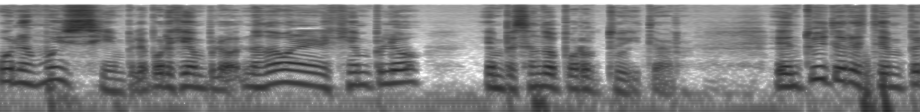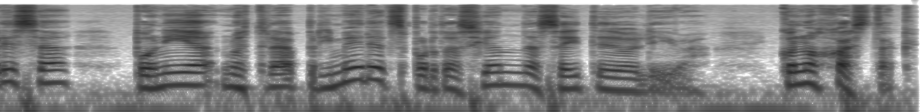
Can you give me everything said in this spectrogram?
Bueno, es muy simple. Por ejemplo, nos daban el ejemplo empezando por Twitter. En Twitter esta empresa ponía nuestra primera exportación de aceite de oliva, con los hashtags.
